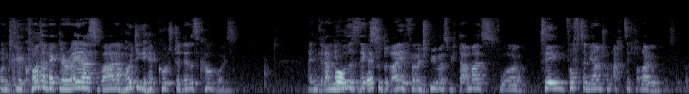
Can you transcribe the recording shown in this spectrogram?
Und der Quarterback der Raiders war der heutige Head Coach der Dallas Cowboys. Ein grandioses Oh, okay. 6 zu 3 für ein Spiel, was mich damals vor 10, 15 Jahren schon 80 Dollar gekostet hat.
